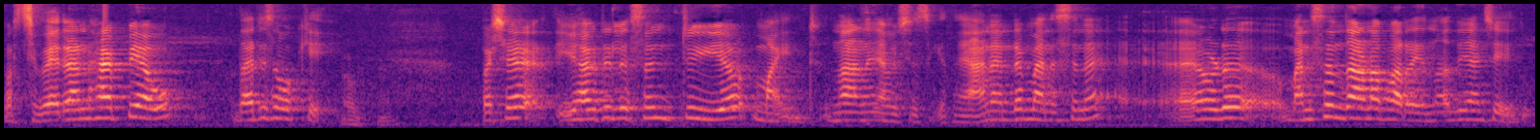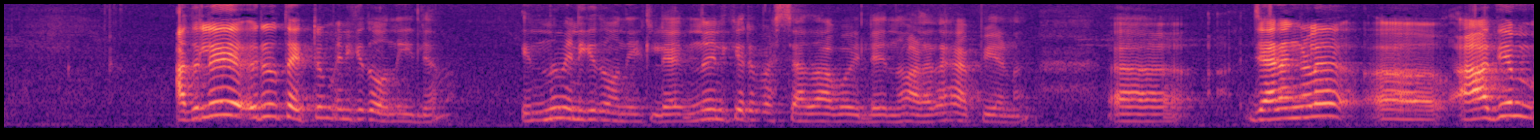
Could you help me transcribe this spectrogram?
കുറച്ച് പേര് അൺഹാപ്പി ആവും. ദാറ്റ് ഈസ് ഓക്കെ പക്ഷേ you have to listen to your mind എന്നാണ് ഞാൻ വിശ്വസിക്കുന്നത്. ഞാൻ എന്റെ മനസ്സിനെ ോട് മനസ്സെന്താണോ പറയുന്നത് അത് ഞാൻ ചെയ്തു. അതിൽ ഒരു തെറ്റും എനിക്ക് തോന്നിയില്ല. ഇന്നും എനിക്ക് തോന്നിയിട്ടില്ല. ഇന്നും എനിക്കൊരു പശ്ചാത്താപം ഇല്ല. ഇന്ന് വളരെ ഹാപ്പിയാണ്. ജനങ്ങൾ ആദ്യം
